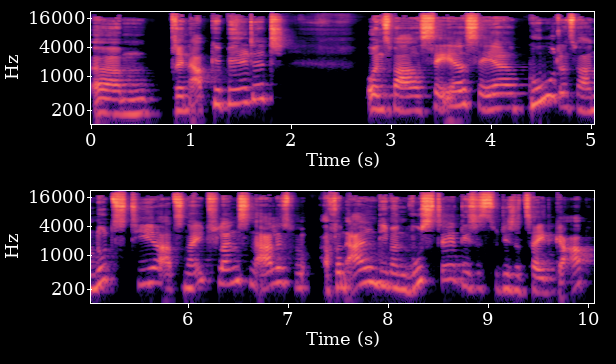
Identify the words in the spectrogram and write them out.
ähm, drin abgebildet. Und zwar sehr, sehr gut. Und zwar Nutztier, Arzneipflanzen, alles von allen, die man wusste, die es zu dieser Zeit gab.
